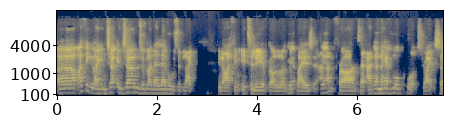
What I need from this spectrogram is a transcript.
Uh, I think like in, ter- in terms of like their levels of like, you know, I think Italy have got a lot of good Yeah. players and, and France, and, and they have more courts, right? So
